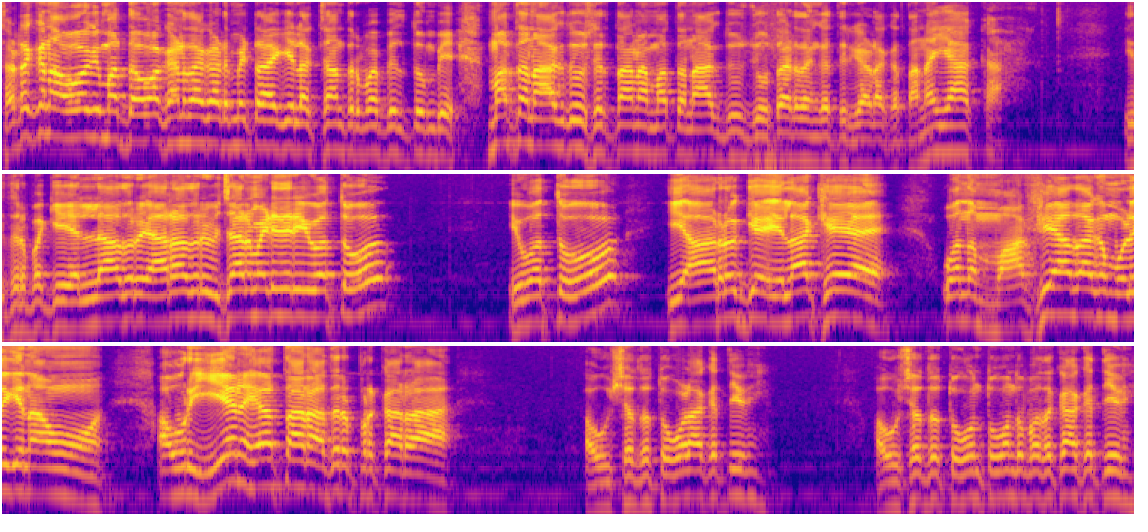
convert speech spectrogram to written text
ಸಡಕನ ಹೋಗಿ ಮತ್ತು ದವಾಖಾನದಾಗ ಅಡ್ಮಿಟ್ ಆಗಿ ಲಕ್ಷಾಂತರ ರೂಪಾಯಿ ಬಿಲ್ ತುಂಬಿ, ಮತ್ತು ನಾಲ್ಕು ದಿವಸ ಇರ್ತಾನೆ, ಮತ್ತು ನಾಲ್ಕು ದಿವ್ಸ ಜೋತಾಡ್ದಂಗೆ ತಿರ್ಗಾಡಕತ್ತಾನ. ಯಾಕ? ಇದ್ರ ಬಗ್ಗೆ ಎಲ್ಲಾದರೂ ಯಾರಾದರೂ ವಿಚಾರ ಮಾಡಿದಿರಿ ಇವತ್ತು? ಇವತ್ತು ಈ ಆರೋಗ್ಯ ಇಲಾಖೆ ಒಂದು ಮಾಫಿಯಾದಾಗ ಮುಳುಗಿ ನಾವು ಅವರು ಏನು ಹೇಳ್ತಾರ ಅದರ ಪ್ರಕಾರ ಔಷಧ ತೊಗೊಳಕತ್ತೀವಿ. ಔಷಧ ತೊಗೊಂಡು ತೊಗೊಂಡು ಬದುಕಾಕತ್ತೀವಿ.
